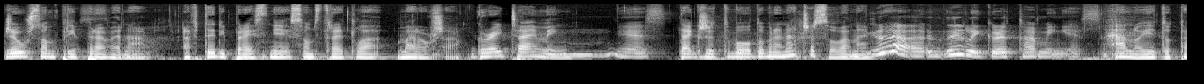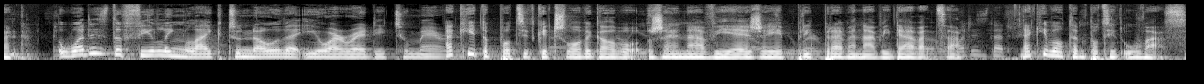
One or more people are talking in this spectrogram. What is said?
Že už som pripravená. A vtedy presne som stretla Maroša. Great timing. Yes. Takže to bolo dobre načasované. Yeah, really great timing, yes. Áno, je to tak. What is the feeling like to know that you are ready to marry? Aký je to pocit, keď človek alebo žena vie, že je pripravená vydávať sa? Aký bol ten pocit u vás?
